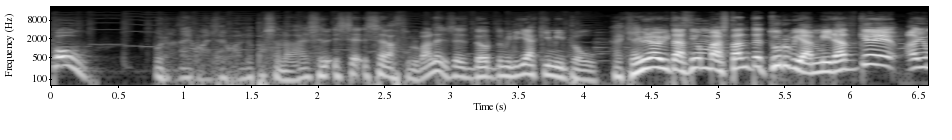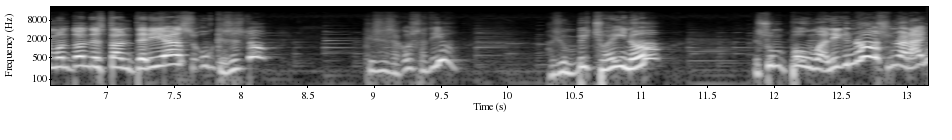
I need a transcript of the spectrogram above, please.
Pou. Bueno, da igual, da igual, no pasa nada. Es el, es el azul, ¿vale? Es dormiría aquí mi Pou. Aquí hay una habitación bastante turbia. Mirad que hay un montón de estanterías. Uh, ¿qué es esto? ¿Qué es esa cosa, tío? Hay un bicho ahí, ¿no? ¿Es un Pou maligno? ¿Es una araña?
